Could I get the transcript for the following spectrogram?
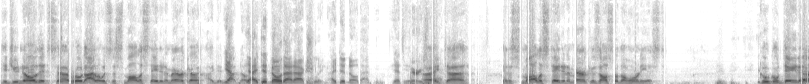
did you know that uh, Rhode Island was the smallest state in America? I did Yeah, not know. yeah, I that. did know that actually. I did know that. Yeah, it's very All small. right. Uh, yeah, the smallest state in America is also the horniest. Google data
